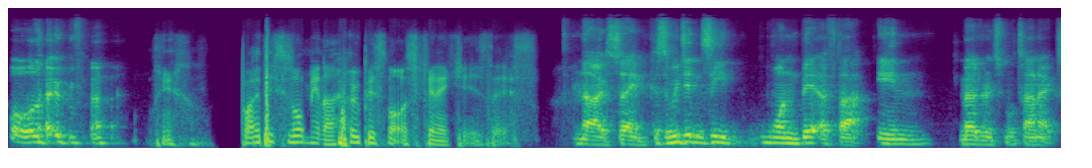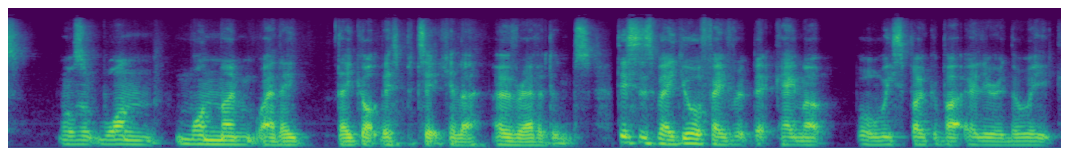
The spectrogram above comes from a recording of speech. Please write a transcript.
all over. Yeah. But this is what I mean. I hope it's not as finicky as this. No, same. Because we didn't see one bit of that in Murder in Small Town X. There wasn't one one moment where they they got this particular over evidence. This is where your favourite bit came up, or we spoke about earlier in the week.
